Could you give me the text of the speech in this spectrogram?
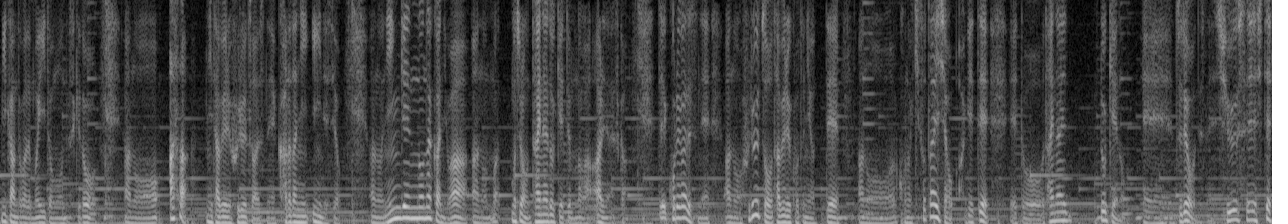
みかんとかでもいいと思うんですけどあの朝に食べるフルーツはですね体にいいんですよ。あの人間の中にはあの、ま、もちろん体内時計っていうものがあるじゃないですか。でこれがですねあのフルーツを食べることによってあのこの基礎代謝を上げて、えーと、体内時計の、えー、ズレをですね修正して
